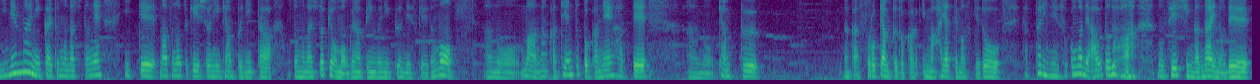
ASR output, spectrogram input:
2年前に1回友達とね行って、まあ、その時一緒にキャンプに行ったお友達と今日もグランピングに行くんですけれどもあのまあなんかテントとかね張ってあのキャンプなんかソロキャンプとか今流行ってますけどやっぱりねそこまでアウトドアの精神がないので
